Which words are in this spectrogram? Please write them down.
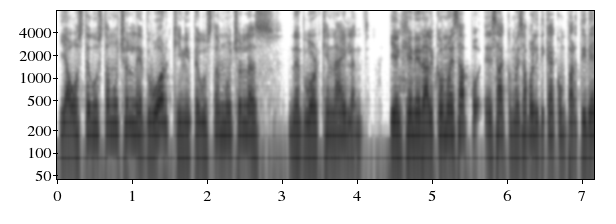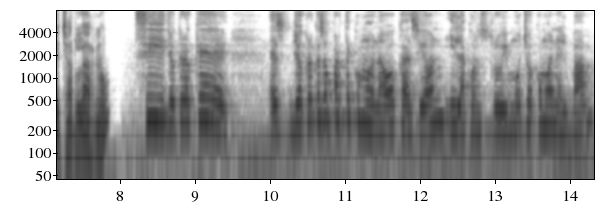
Y a vos te gusta mucho el networking y te gustan mucho las Networking Island. Y en general como esa, como esa política de compartir y de charlar, ¿no? Sí, yo creo que es, yo creo que eso parte como de una vocación y la construí mucho como en el BAM.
